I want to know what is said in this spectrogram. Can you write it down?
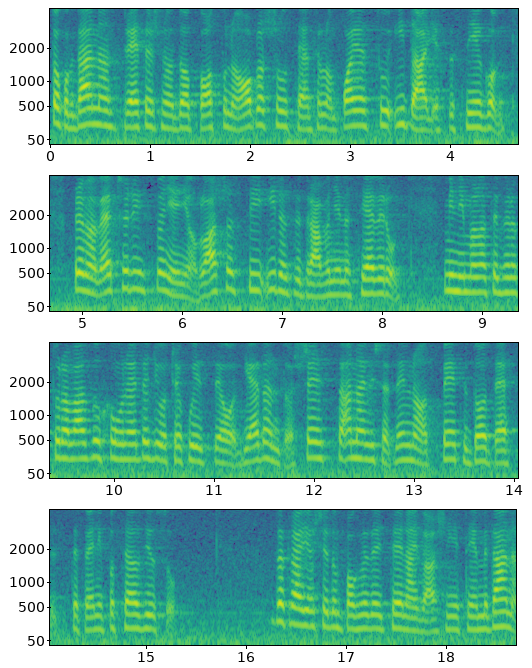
Tokom dana pretežno do potpuno oblačno u centralnom pojasu i dalje sa snijegom. Prema večeri smanjenje oblačnosti i razvedravanje na sjeveru. Minimalna temperatura vazduha u nedelju očekuje se od 1 do 6, a najviša dnevna od 5 do 10 stepeni po Celzijusu. Za kraj još jednom pogledajte najvažnije teme dana.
